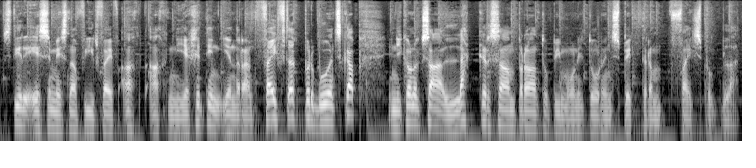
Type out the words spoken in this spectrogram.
Stuur 'n SMS na 4588919 R50 per boodskap en jy kan ook saam lekker saam praat op die Monitor en Spectrum Facebookblad.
